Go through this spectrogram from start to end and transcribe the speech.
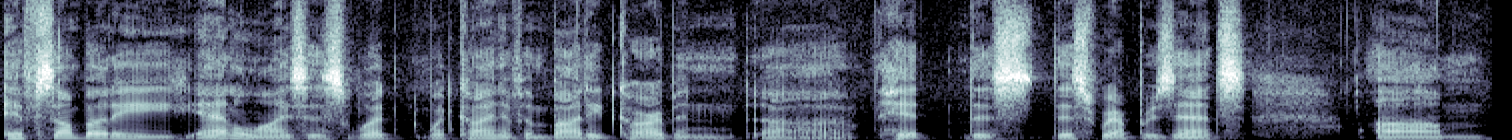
if somebody analyzes what, what kind of embodied carbon uh, hit this this represents, um,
